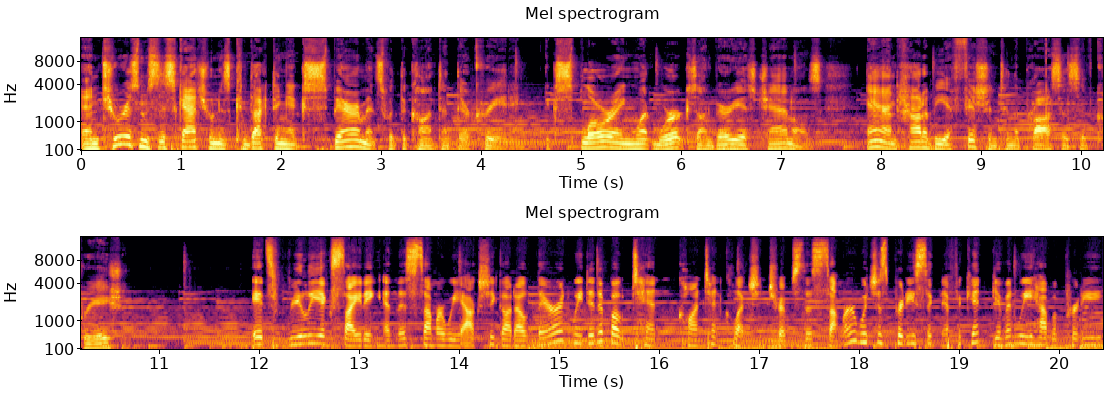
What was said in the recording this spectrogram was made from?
and Tourism Saskatchewan is conducting experiments with the content they're creating, exploring what works on various channels, and how to be efficient in the process of creation. It's really exciting. And this summer, we actually got out there and we did about 10 content collection trips this summer, which is pretty significant given we have a pretty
